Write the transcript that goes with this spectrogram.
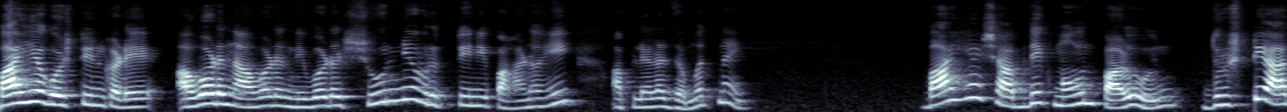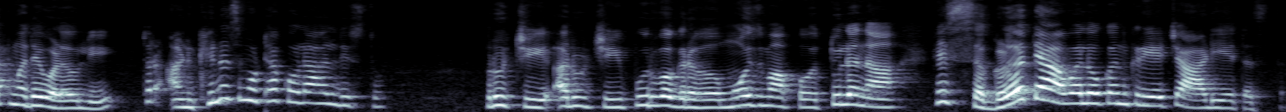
बाह्य गोष्टींकडे आवड नावड निवड शून्य वृत्तीने पाहणंही आपल्याला जमत नाही. बाह्य शाब्दिक मौन पाळून दृष्टी आतमध्ये वळवली तर आणखीनच मोठा कोलाहल दिसतो. रुची अरुची पूर्वग्रह मोजमाप तुलना हे सगळं त्या अवलोकन क्रियेच्या आड येत असतं.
